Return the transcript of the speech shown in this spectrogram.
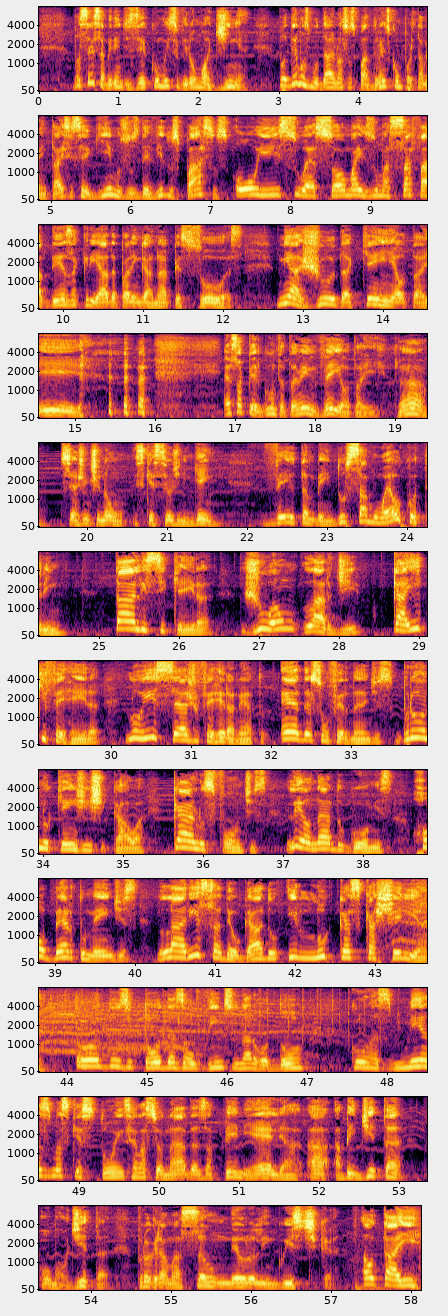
Vocês saberiam dizer como isso virou modinha? Podemos mudar nossos padrões comportamentais se seguirmos os devidos passos? Ou isso é só mais uma safadeza criada para enganar pessoas? Me ajuda quem, Altair? Essa pergunta também veio, Altair. Ah, se a gente não esqueceu de ninguém, veio também do Samuel Cotrim, Thales Siqueira, João Lardi, Kaique Ferreira, Luiz Sérgio Ferreira Neto, Ederson Fernandes, Bruno Kenji Ishikawa, Carlos Fontes, Leonardo Gomes, Roberto Mendes, Larissa Delgado e Lucas Cacherian. Todos e todas ouvintes do Naruhodô com as mesmas questões relacionadas à PNL, a, a bendita ou maldita programação neurolinguística. Altair,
